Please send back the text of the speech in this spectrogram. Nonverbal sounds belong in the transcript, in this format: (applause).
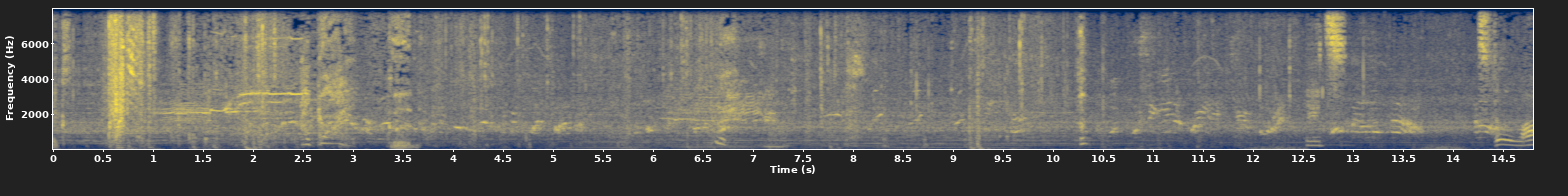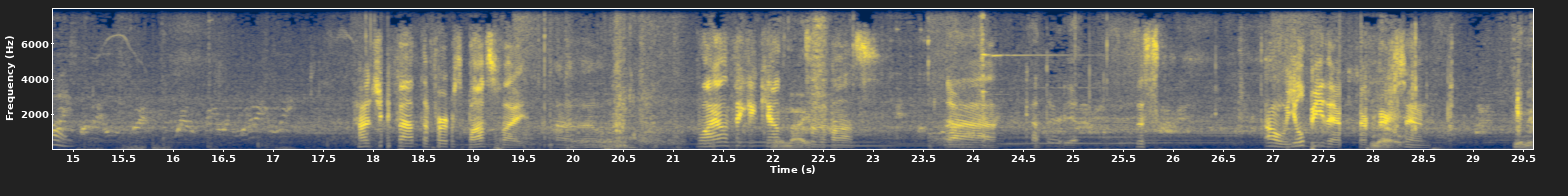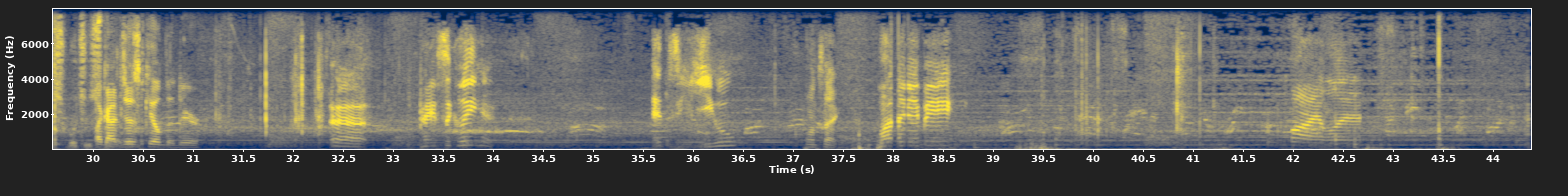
X. I got it. Good. It's still alive. How'd you find the first boss fight? Uh, well, I don't think it counts The to the boss. No, Uh, got there yet. this. Oh, you'll be there very No. soon. Finish what you Like I started. just killed the deer. Uh, basically, it's you. One sec. What, baby? Violet.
